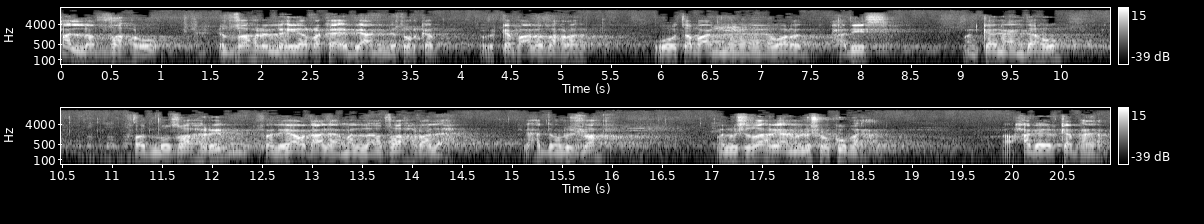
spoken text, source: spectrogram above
قل الظهر. الظهر اللي هي الركائب يعني اللي تركب تركبها على ظهرها. وطبعا ورد حديث من كان عنده فضل ظهر فليعد على من لا ظهر له. في حد ملوش ظهر؟ ملوش ظهر يعني ملوش ركوبة يعني. آه، حاجة يركبها يعني.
